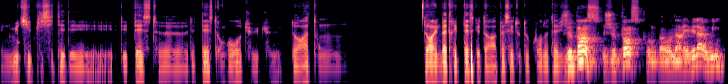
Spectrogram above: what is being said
une multiplicité des des tests, des tests? En gros, tu auras ton tu auras une batterie de tests que tu auras passé tout au cours de ta Je vie. pense je pense qu'on va en arriver là, oui,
